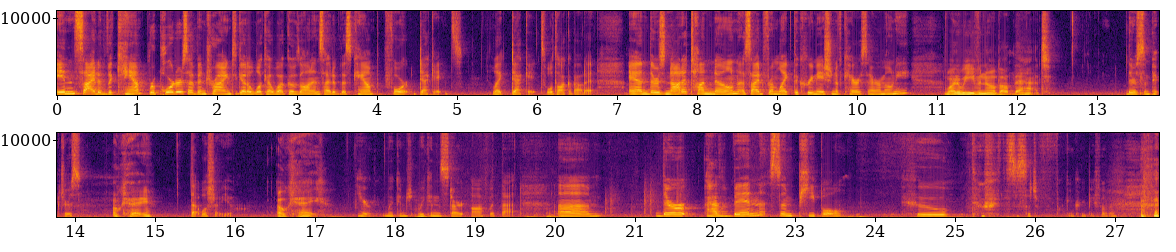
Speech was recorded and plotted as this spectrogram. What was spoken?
Inside of the camp, reporters have been trying to get a look at what goes on inside of this camp for decades. Like decades, we'll talk about it. And there's not a ton known aside from like the cremation of care ceremony. Why do we even know about that? There's some pictures. Okay. that we'll show you. Okay. Here, we can we can start off with that. Um, there have been some people who. this is such a fucking creepy photo.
